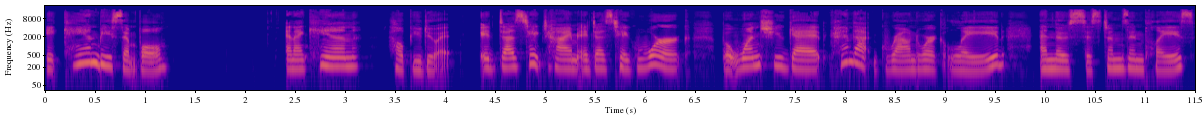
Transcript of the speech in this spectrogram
it can be simple and I can help you do it it does take time, it does take work, but once you get kind of that groundwork laid and those systems in place,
